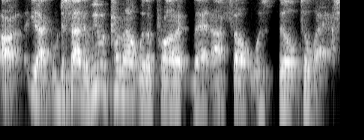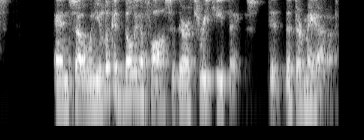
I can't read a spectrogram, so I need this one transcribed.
uh, you know, I decided we would come out with a product that I felt was built to last. And so when you look at building a faucet, there are three key things that, that they're made out of.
